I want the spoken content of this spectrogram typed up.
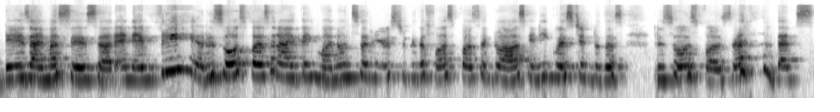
days, I must say, sir. And every resource person, I think Manoj sir used to be the first person to ask any question to this resource person. That's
